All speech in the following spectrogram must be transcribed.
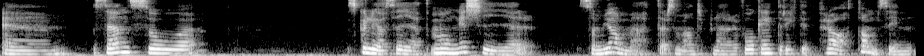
Ehm, sen så skulle jag säga att många tjejer som jag möter som entreprenörer vågar inte riktigt prata om sin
